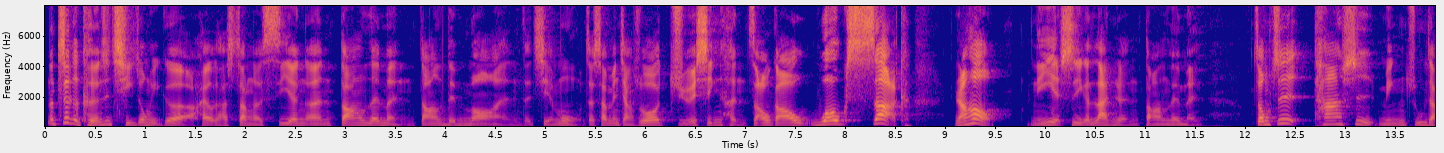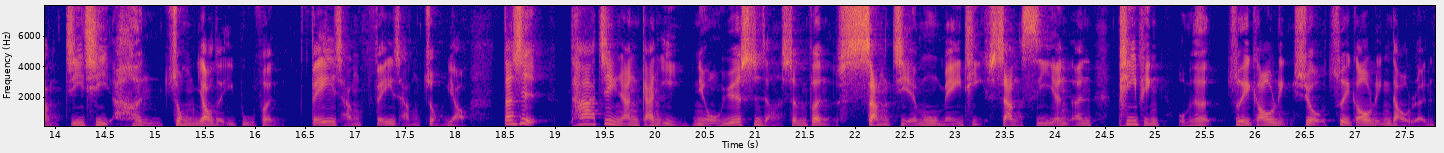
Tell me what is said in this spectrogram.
那这个可能是其中一个啊，还有他上了 CNN Don Lemon Don Lemon 的节目，在上面讲说决心很糟糕，woke suck，然后你也是一个烂人，Don Lemon。总之，他是民主党机器很重要的一部分，非常非常重要。但是他竟然敢以纽约市长的身份上节目、媒体、上 CNN 批评我们的最高领袖、最高领导人。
